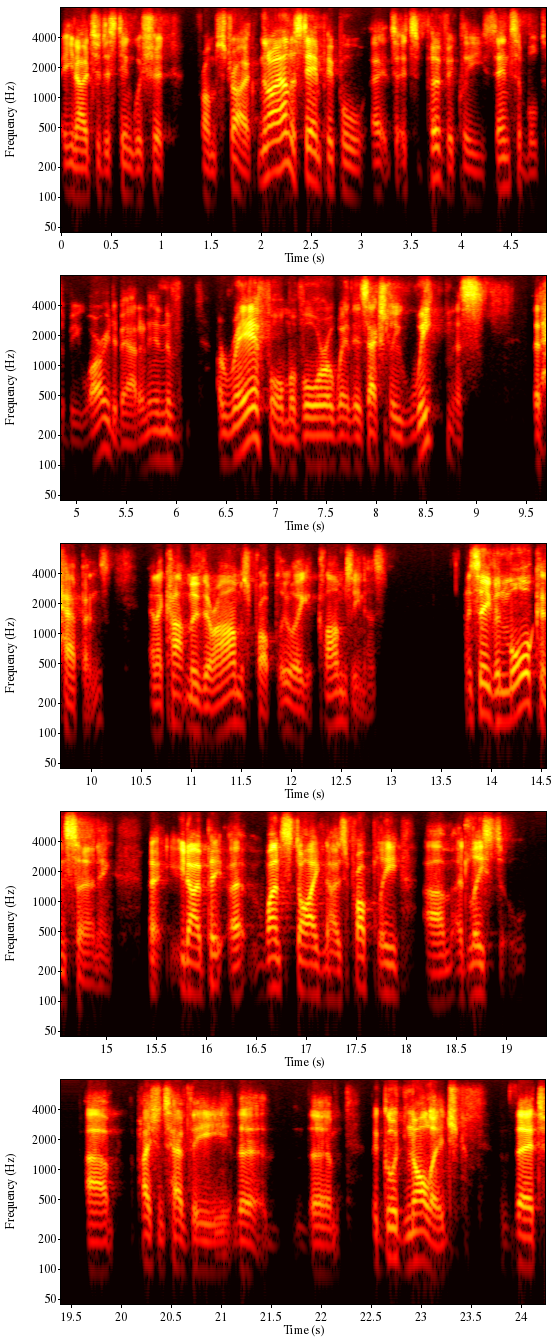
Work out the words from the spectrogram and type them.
you know, to distinguish it from stroke. And I understand people, it's, it's perfectly sensible to be worried about it. And in a, a rare form of aura where there's actually weakness that happens and they can't move their arms properly or they get clumsiness, it's even more concerning. Uh, you know, uh, once diagnosed properly, um, at least uh, patients have the, the, the, the good knowledge that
